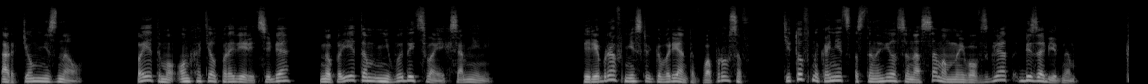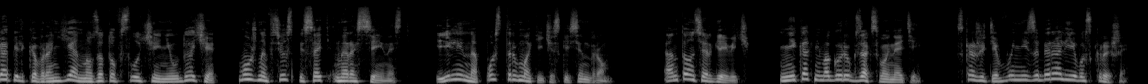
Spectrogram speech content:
Артем не знал. Поэтому он хотел проверить себя, но при этом не выдать своих сомнений. Перебрав несколько вариантов вопросов, Титов наконец остановился на самом, на его взгляд, безобидном. Капелька вранья, но зато в случае неудачи можно все списать на рассеянность или на посттравматический синдром. «Антон Сергеевич, никак не могу рюкзак свой найти. Скажите, вы не забирали его с крыши?»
